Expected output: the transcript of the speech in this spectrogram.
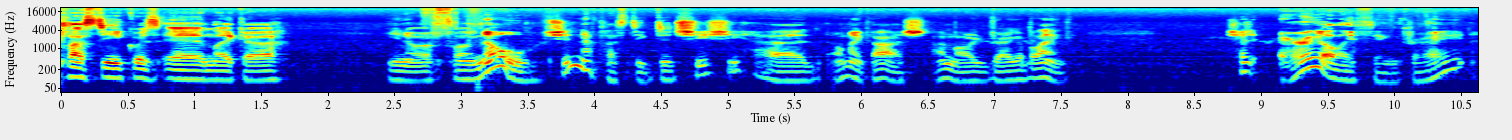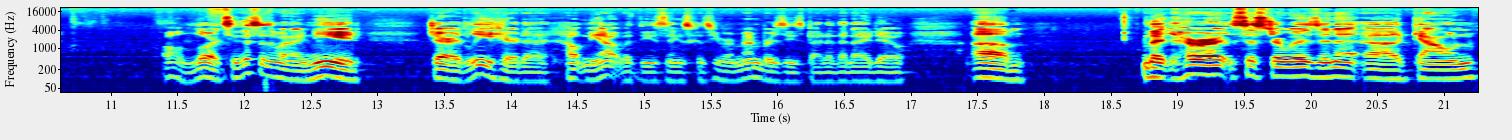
Plastique was in like a you know, a phone. No, she didn't have plastique, did she? She had. Oh my gosh, I'm already drawing a blank. She had Ariel, I think, right? Oh lord, see, this is when I need Jared Lee here to help me out with these things because he remembers these better than I do. Um, but her sister was in a, a gown,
